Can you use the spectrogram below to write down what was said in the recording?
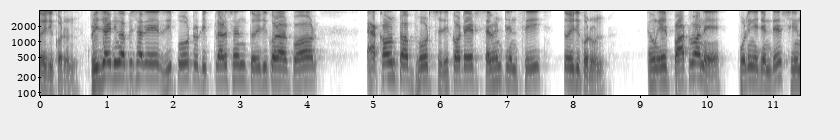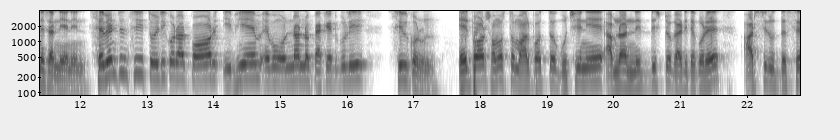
তৈরি করুন। প্রিজাইডিং অফিসারের রিপোর্ট ও ডিক্লারেশন তৈরি করার পর অ্যাকাউন্ট অফ ভোটস রেকর্ডের সেভেন্টিন সি তৈরি করুন এবং এর পার্ট ওয়ানে পোলিং এজেন্টদের সিগনেচার নিয়ে নিন। সেভেন্টিন সি তৈরি করার পর ইভিএম এবং অন্যান্য প্যাকেটগুলি সিল করুন। এরপর সমস্ত মালপত্র গুছিয়ে নিয়ে আপনার নির্দিষ্ট গাড়িতে করে আরসির উদ্দেশ্যে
